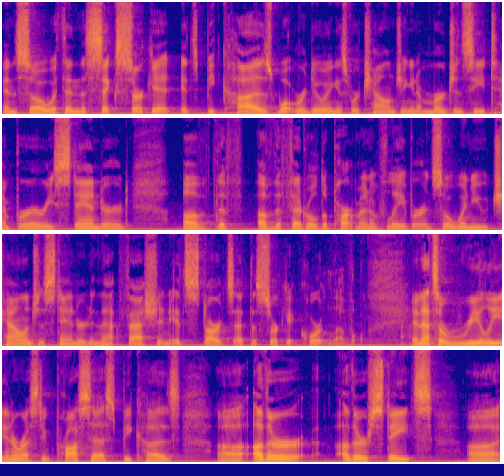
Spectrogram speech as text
And so within the Sixth Circuit, it's because what we're doing is we're challenging an emergency temporary standard of the of the federal Department of Labor. And so when you challenge a standard in that fashion, it starts at the circuit court level. And that's a really interesting process because uh, other other states uh,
